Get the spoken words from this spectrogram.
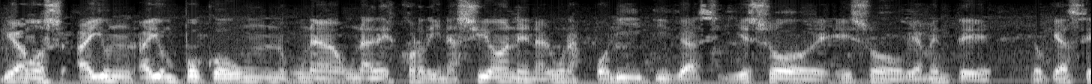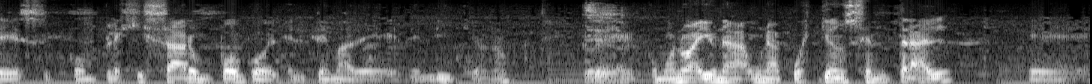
digamos, hay un, hay un poco una, una, descoordinación en algunas políticas y eso, eso obviamente lo que hace es complejizar un poco el, tema del litio, ¿no? Eh, como no hay una, cuestión central, eh,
